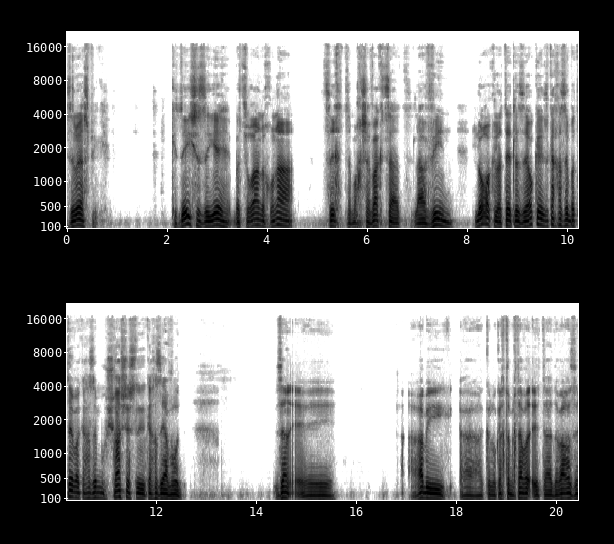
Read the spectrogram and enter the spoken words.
זה לא יספיק. כדי שזה יהיה בצורה הנכונה, צריך את המחשבה קצת, להבין, לא רק לתת לזה, אוקיי, זה ככה זה בטבע, ככה זה מושרש אצלי, ככה זה יעבוד. זה, אה, הרבי אה, לוקח את המכתב, את הדבר הזה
